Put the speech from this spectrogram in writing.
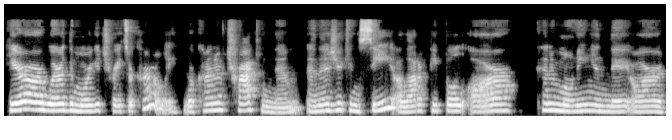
Here are where the mortgage rates are currently. We're kind of tracking them. And as you can see, a lot of people are kind of moaning and they are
